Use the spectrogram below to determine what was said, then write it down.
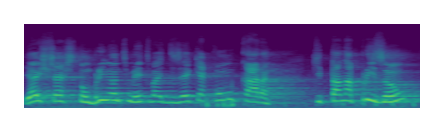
E aí Chesterton brilhantemente vai dizer que é como um cara que está na prisão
